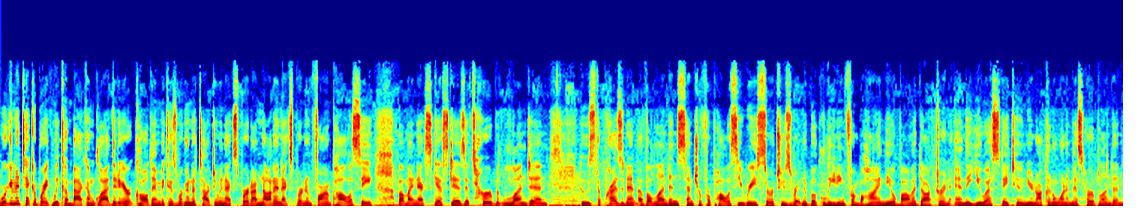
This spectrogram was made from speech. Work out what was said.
We're going to take a break. When we come back. I'm glad that Eric called in because we're going to talk to an expert. I'm not an expert in foreign policy, but my next guest is. It's Herb London, who's the president of the London Center for Policy Research, who's written a book, Leading from Behind the Obama Doctrine and the U.S. Stay tuned. You're not going to want to miss Herb London.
